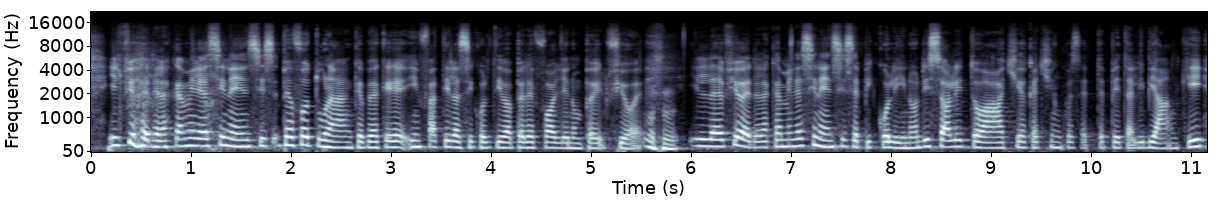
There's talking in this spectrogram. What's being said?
Il fiore della camellia sinensis, per fortuna anche perché infatti la si coltiva per le foglie e non per il fiore. Uh-huh. Il fiore della camellia sinensis è piccolino, di solito ha circa 5-7 petali bianchi,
